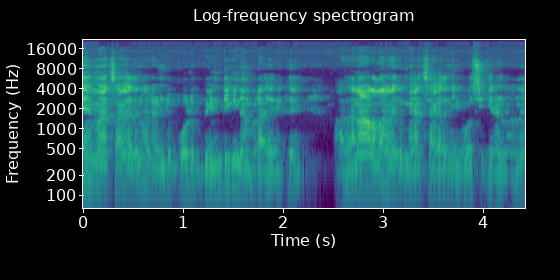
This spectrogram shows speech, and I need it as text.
ஏன் மேட்ச் ஆகுதுன்னா ரெண்டு போர்டு பெண்டிங் நம்பராக இருக்குது அதனால தான் எனக்கு மேட்ச் ஆகுதுன்னு யோசிக்கிறேன் நான்.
